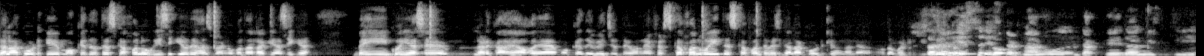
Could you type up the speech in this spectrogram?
ਗਲਾ ਘੋਟ ਕੇ ਮੌਕੇ ਦੇ ਉੱਤੇ ਸਕਫਲ ਹੋ ਗਈ ਸੀਗੀ ਉਹਦੇ ਹਸਬੰਡ ਨੂੰ ਪਤਾ ਲੱਗ ਗਿਆ ਸੀਗਾ। ਬਈ ਕੋਈ ਐਸੇ ਲੜਕਾ ਆਇਆ ਹੋਇਆ ਹੈ ਮੌਕੇ ਦੇ ਵਿੱਚ ਤੇ ਉਹਨੇ ਫਿਰ ਸਕਫਲ ਹੋਈ ਤੇ ਸਕਫਲ ਦੇ ਵਿੱਚ ਗਲਾ ਘੋਟ ਕੇ ਉਹਨਾਂ ਨੇ ਉਹਦਾ ਮਰਡਰ ਕੀਤਾ। ਸਰ ਇਸ ਇਸ ਘਟਨਾ ਨੂੰ ਡਾਕੇ ਦਾ ਨੀ- ਕੀ,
